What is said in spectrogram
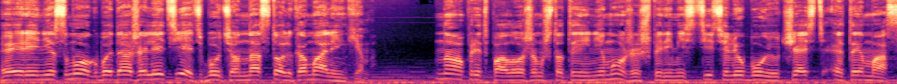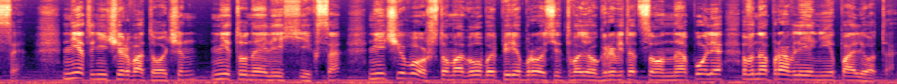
Эри не смог бы даже лететь, будь он настолько маленьким. Но предположим, что ты не можешь переместить любую часть этой массы. Нет ни червоточин, ни туннелей Хиггса, ничего, что могло бы перебросить твое гравитационное поле в направлении полета.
